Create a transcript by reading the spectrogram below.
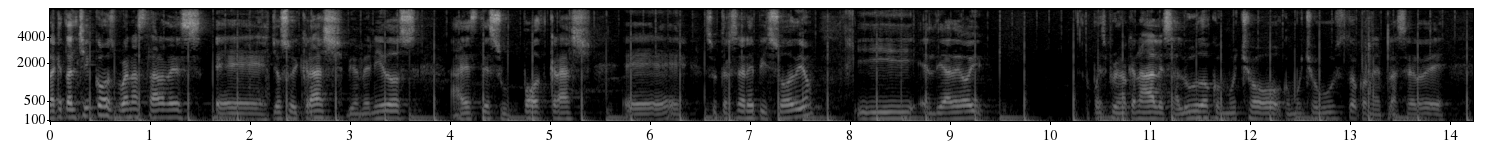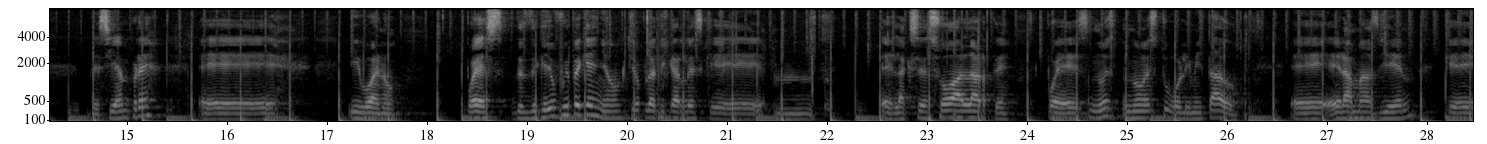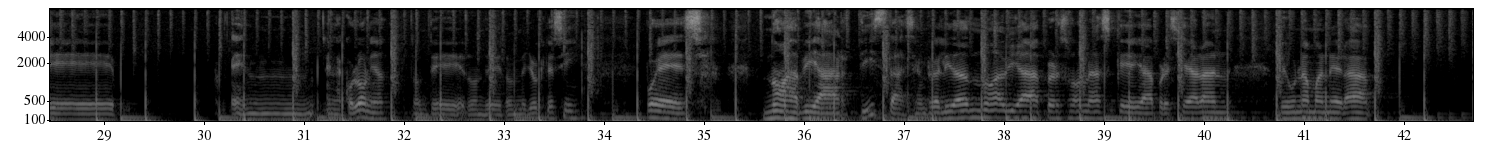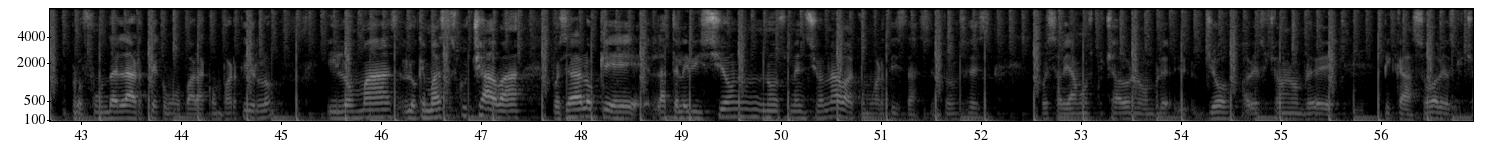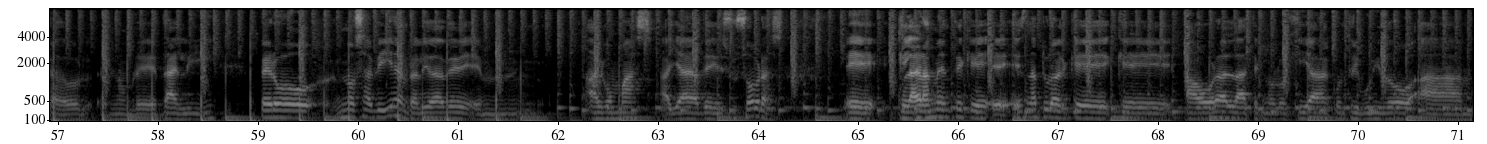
Hola, ¿qué tal chicos? Buenas tardes. Eh, yo soy Crash. Bienvenidos a este su podcast, eh, su tercer episodio. Y el día de hoy, pues primero que nada les saludo con mucho, con mucho gusto, con el placer de, siempre. Eh, y bueno, pues desde que yo fui pequeño, quiero platicarles que mm, el acceso al arte, pues no, es, no estuvo limitado. era más bien que en, la colonia donde, donde, donde yo crecí, pues no había artistas, en realidad no había personas que apreciaran de una manera profunda el arte como para compartirlo. Y lo más lo que más escuchaba pues era lo que la televisión nos mencionaba como artistas. Entonces pues habíamos escuchado el nombre yo había escuchado el nombre de Picasso había escuchado el nombre de Dalí pero no sabía en realidad de em, algo más allá de sus obras. Eh, claramente que eh, es natural que, ahora la tecnología ha contribuido a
